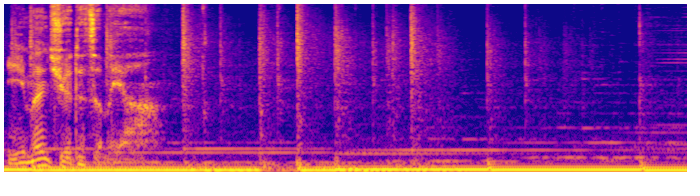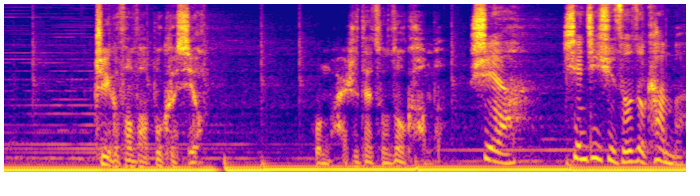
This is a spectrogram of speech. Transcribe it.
你们觉得怎么样？这个方法不可行，我们还是再走走看吧。是啊，先继续走走看吧。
